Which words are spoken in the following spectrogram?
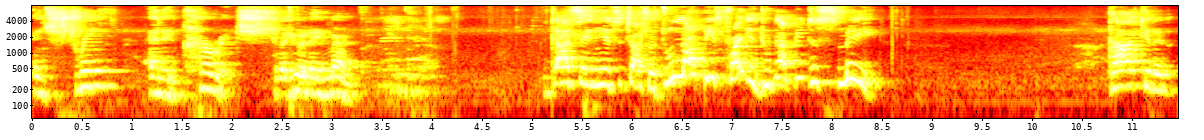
in strength and in courage. Can I hear an amen? amen. God saying here to Joshua, do not be frightened, do not be dismayed. God can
